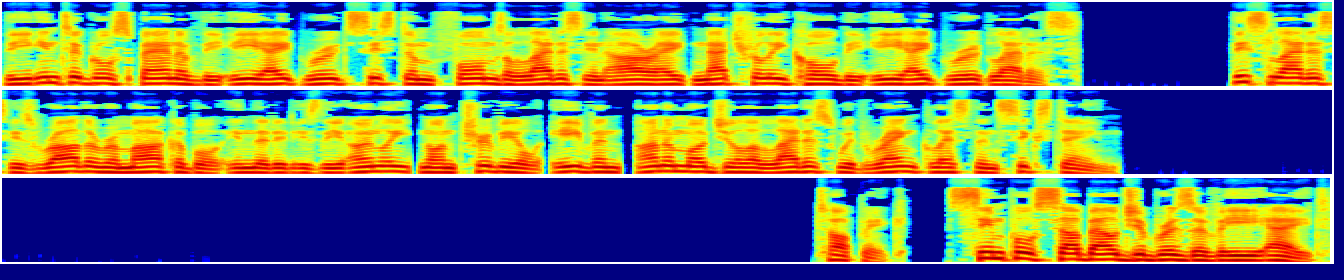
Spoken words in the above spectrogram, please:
The integral span of the E8 root system forms a lattice in R8 naturally called the E8 root lattice. This lattice is rather remarkable in that it is the only non-trivial even, unimodular lattice with rank less than 16. Topic: Simple subalgebras of E8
